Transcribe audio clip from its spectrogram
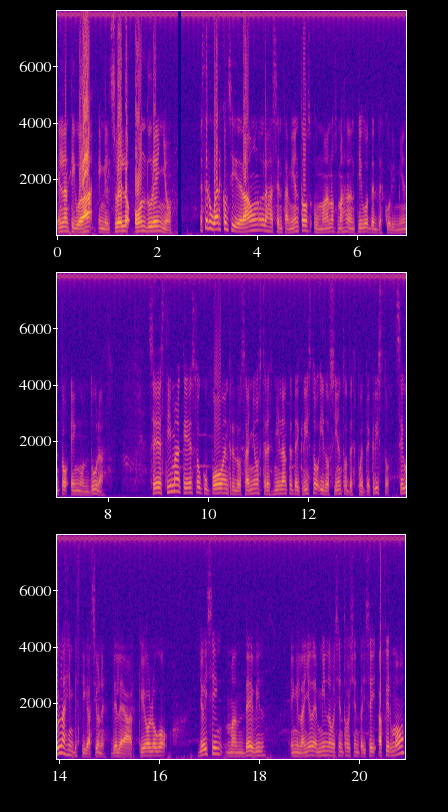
en la antigüedad en el suelo hondureño. Este lugar es considerado uno de los asentamientos humanos más antiguos del descubrimiento en Honduras. Se estima que esto ocupó entre los años 3000 a.C. y 200 después de Cristo. Según las investigaciones del arqueólogo Joyce Mandeville, en el año de 1986 afirmó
